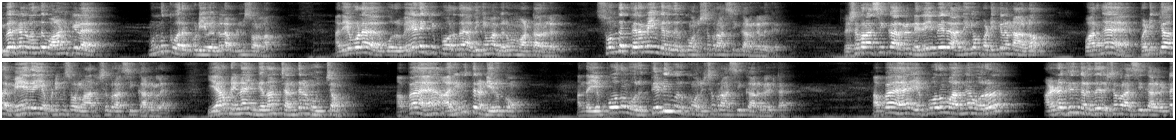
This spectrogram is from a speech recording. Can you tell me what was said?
இவர்கள் வந்து வாழ்க்கையில் முன்னுக்கு வரக்கூடியவர்கள் அப்படின்னு சொல்லலாம். அதே போல் ஒரு வேலைக்கு போகிறத அதிகமாக விரும்ப மாட்டார்கள். சொந்த திறமைங்கிறது இருக்கும் ரிஷபராசிக்காரர்களுக்கு. ரிஷபராசிக்காரர்கள் நிறைய பேர் அதிகம் படிக்கலைனாலும் பாருங்க படிக்காத மேதை அப்படின்னு சொல்லலாம் ரிஷபராசிக்காரர்களை. ஏன் அப்படின்னா இங்கே தான் சந்திரன் உச்சம். அப்போ அறிவுத்திறன் இருக்கும். அந்த எப்போதும் ஒரு தெளிவு இருக்கும் ரிஷபராசிக்காரர்கள்ட்ட. அப்போ எப்போதும் பாருங்க ஒரு அழகுங்கிறது ரிஷபராசிக்காரர்கிட்ட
